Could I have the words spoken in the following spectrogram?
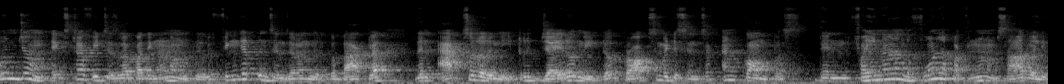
கொஞ்சம் எக்ஸ்ட்ரா ஃபீச்சர்ஸ்லாம் பார்த்தீங்கன்னா நம்மளுக்கு இதில் ஃபிங்கர் பிரிண்ட் சென்சர் வந்து இருக்குது பேக்கில் then accelerometer gyrometer proximity sensor and compass then ஃபைனலாக அந்த ஃபோனில் பார்த்தீங்கன்னா நம்ம சார் வழி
